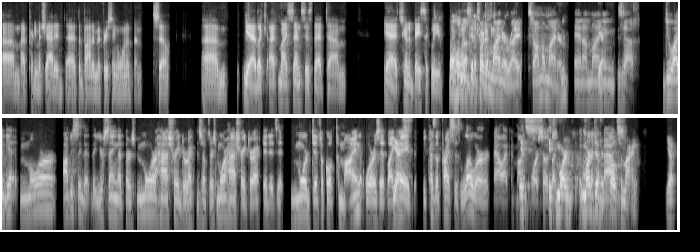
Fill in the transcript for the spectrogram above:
Um, I've pretty much added uh, at the bottom every single one of them. So um, yeah, like I, my sense is that um, yeah, it's going to basically But hold on, but if sort I'm of a miner, right? So I'm a miner, Mhm. and I'm mining Zeph. Do I get more? Obviously, that, that you're saying that there's more hash rate directed. So if there's more hash rate directed, is it more difficult to mine, or is it like, Yes. hey, because the price is lower, now I can mine it's more? So it's, it's, like more it more difficult to mine. Yep.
